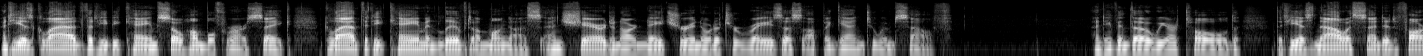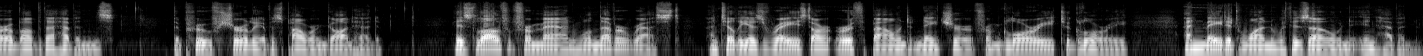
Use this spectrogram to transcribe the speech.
and he is glad that he became so humble for our sake, glad that he came and lived among us and shared in our nature in order to raise us up again to himself. And even though we are told that he has now ascended far above the heavens, the proof surely of his power and Godhead, his love for man will never rest until he has raised our earth-bound nature from glory to glory and made it one with his own in heaven.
